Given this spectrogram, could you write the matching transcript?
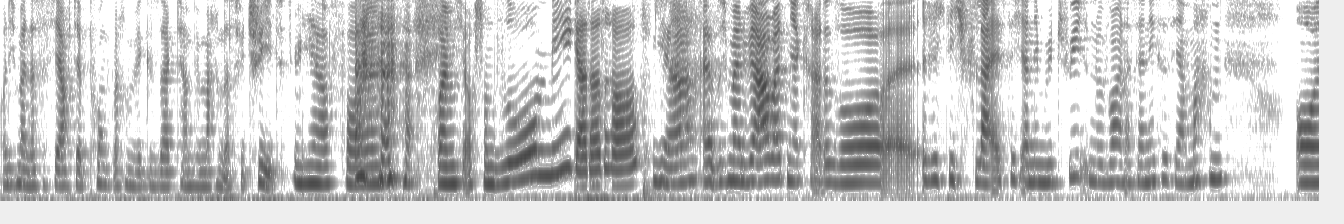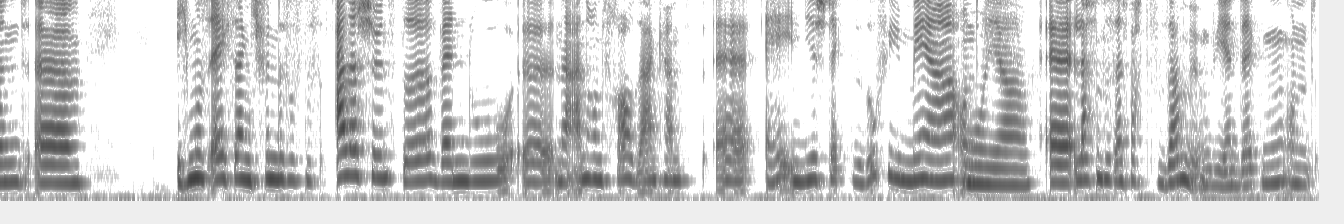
Und ich meine, das ist ja auch der Punkt, warum wir gesagt haben, wir machen das Retreat. Ja, voll. ich freue mich auch schon so mega darauf. Ja, also ich meine, wir arbeiten ja gerade so äh, richtig fleißig an dem Retreat und wir wollen das ja nächstes Jahr machen. Und ähm, ich muss ehrlich sagen, ich finde, das ist das Allerschönste, wenn du äh, einer anderen Frau sagen kannst, äh, hey, in dir steckt so viel mehr und oh, ja. äh, lass uns das einfach zusammen irgendwie entdecken. Und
